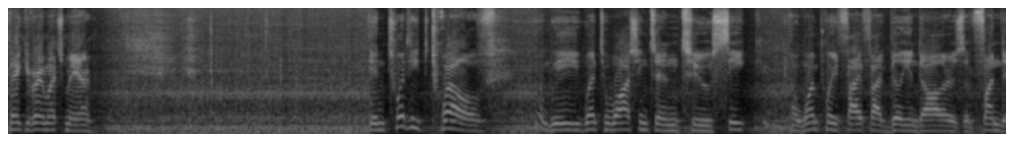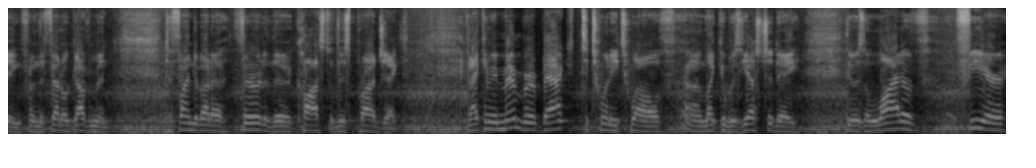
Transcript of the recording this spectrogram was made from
Thank you very much, Mayor. In 2012, we went to Washington to seek $1.55 billion of funding from the federal government to fund about a third of the cost of this project. And I can remember back to 2012, uh, like it was yesterday, there was a lot of fear,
